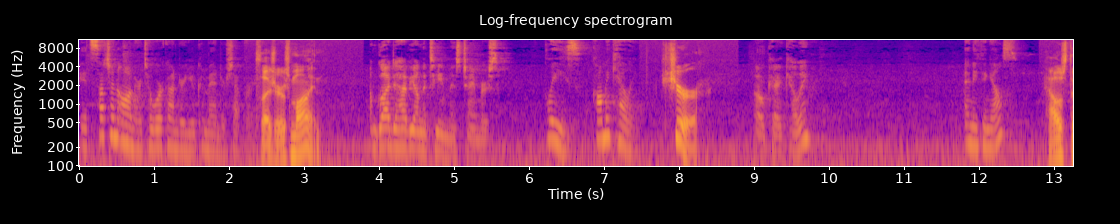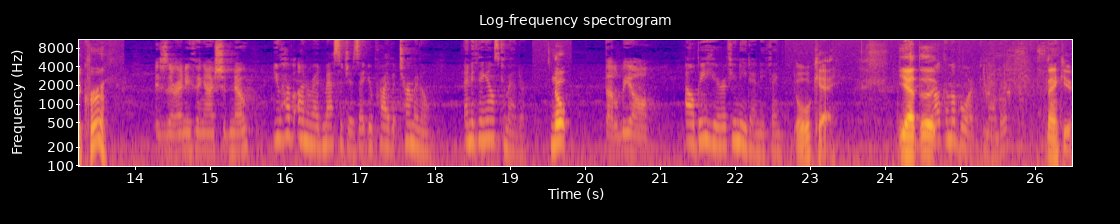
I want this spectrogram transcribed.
it's such an honor to work under you, Commander Shepard. Pleasure is mine. I'm glad to have you on the team, Ms. Chambers. Please, call me Kelly. Sure. Okay, Kelly. Anything else? How's the crew? Is there anything I should know? You have unread messages at your private terminal. Anything else, Commander? Nope. That'll be all. I'll be here if you need anything. Okay. Yeah, the Welcome aboard, Commander. Thank you.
